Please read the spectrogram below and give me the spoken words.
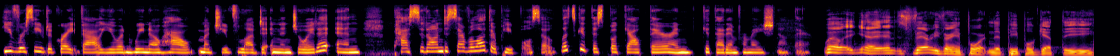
you've received a great value, and we know how much you've loved it and enjoyed it and passed it on to several other people. So let's get this book out there and get that information out there. Well, you know, and it's very, very important that people get the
